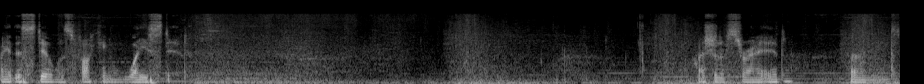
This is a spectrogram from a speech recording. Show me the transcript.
Mate, this steel was fucking wasted. I should have serenited and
